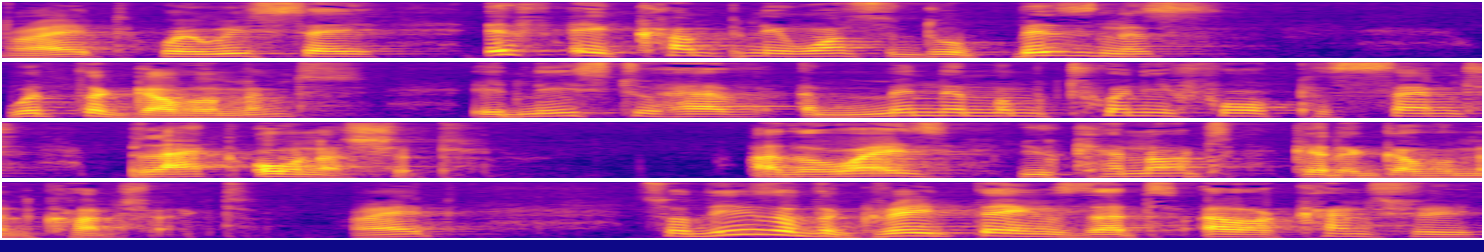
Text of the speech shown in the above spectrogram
right? Where we say if a company wants to do business with the government, it needs to have a minimum 24% black ownership. Otherwise, you cannot get a government contract, right? So these are the great things that our country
